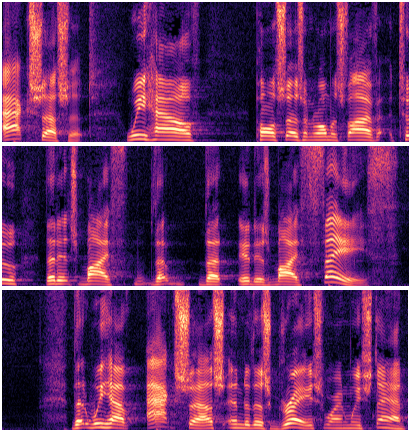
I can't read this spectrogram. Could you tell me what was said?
access it, we have Paul says in Romans 5 2 that, it's by, that, that it is by faith that we have access into this grace wherein we stand.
